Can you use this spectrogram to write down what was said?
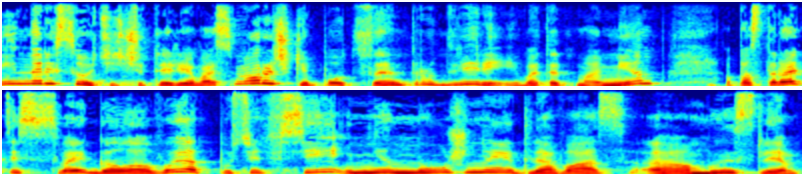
И нарисуйте 4 восьмерочки по центру двери. И в этот момент постарайтесь из своей головы отпустить все ненужные для вас э, мысли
